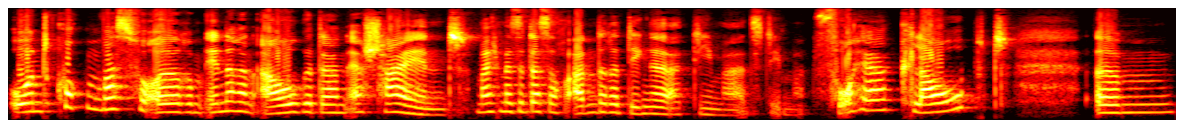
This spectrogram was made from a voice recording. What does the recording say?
und gucken, was vor eurem inneren Auge dann erscheint. Manchmal sind das auch andere Dinge, die man, als die man vorher glaubt. Ähm,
